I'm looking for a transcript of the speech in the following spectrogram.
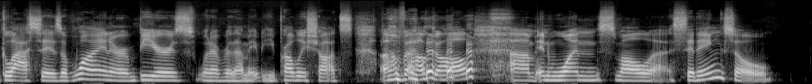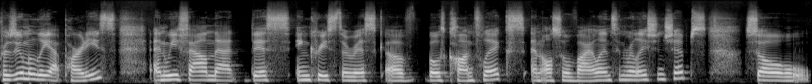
glasses of wine or beers, whatever that may be, probably shots of alcohol um, in one small uh, sitting. So, presumably at parties. And we found that this increased the risk of both conflicts and also violence in relationships. So,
